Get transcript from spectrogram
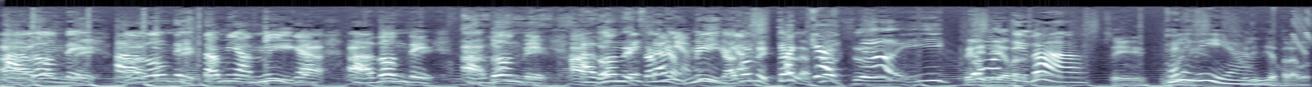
¿A dónde? ¿A dónde está mi amiga? ¿A dónde? ¿A dónde? ¿A dónde está mi amiga? ¿A dónde está la Acá Floxu? estoy. Feliz ¿Cómo día te para va? todos. Sí. muy Feliz bien. día. Feliz día para vos.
